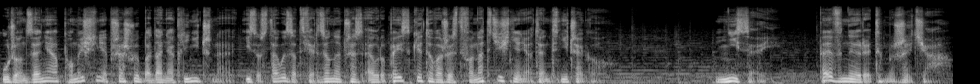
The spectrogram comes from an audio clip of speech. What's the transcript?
Urządzenia pomyślnie przeszły badania kliniczne i zostały zatwierdzone przez Europejskie Towarzystwo Nadciśnienia Tętniczego. Nisei. Pewny rytm życia.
